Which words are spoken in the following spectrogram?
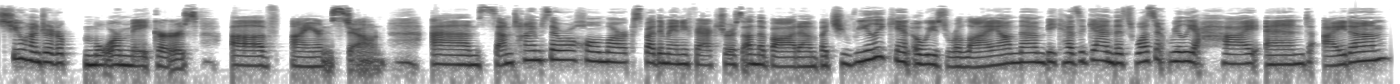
200 or more makers of ironstone. Um, sometimes there are hallmarks by the manufacturers on the bottom, but you really can't always rely on them because again, this wasn't really a high end item.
